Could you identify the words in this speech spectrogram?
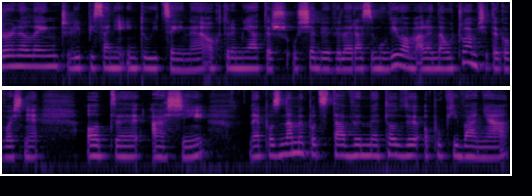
journaling, czyli pisanie intuicyjne, o którym ja też u siebie wiele razy mówiłam, ale nauczyłam się tego właśnie od e, Asi. Poznamy podstawy metody opukiwania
